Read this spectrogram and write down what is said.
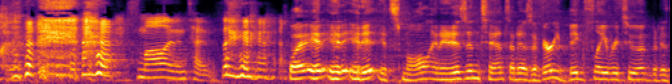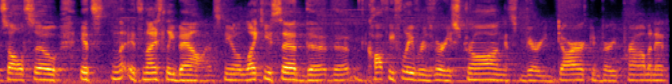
small and intense. Well, it, it, it, it's small and it is intense. It has a very big flavor to it, but it's also it's it's nicely balanced. You know, like you said, the, the coffee flavor is very strong. It's very dark and very prominent,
